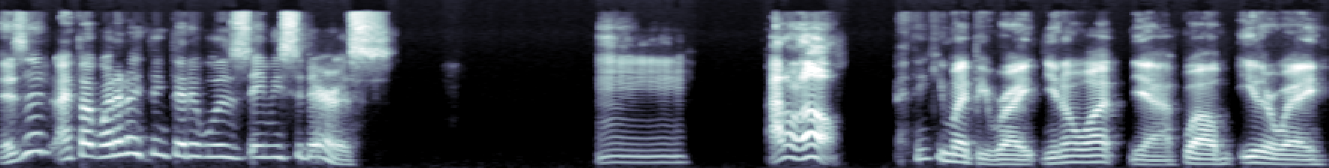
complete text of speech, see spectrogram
Is it? I thought. Why did I think that it was Amy Sedaris? Mm, I don't know. I think you might be right. You know what? Yeah. Well, either way,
